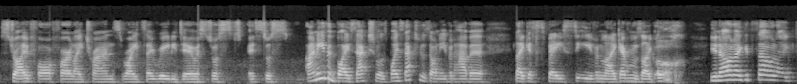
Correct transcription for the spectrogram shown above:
strive for for like trans rights. I really do. It's just, it's just, and even bisexuals. Bisexuals don't even have a like a space to even like everyone's like ugh you know like it's so like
